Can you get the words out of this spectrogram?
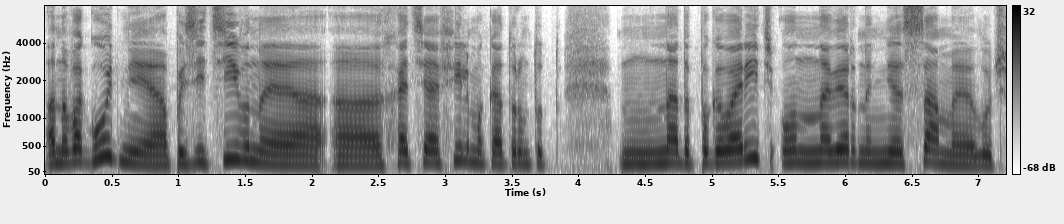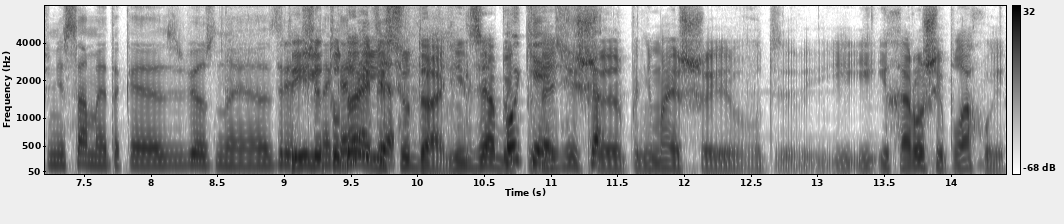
а, новогоднее, позитивное. А, хотя фильм, о котором тут надо поговорить, он, наверное, не самая лучшая, не самая такая звездная зрелищная Ты или туда, комедия. или сюда. Нельзя быть, Окей. подождишь, Ка- э, понимаешь, и, вот, и, и- и хороший, и плохой.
